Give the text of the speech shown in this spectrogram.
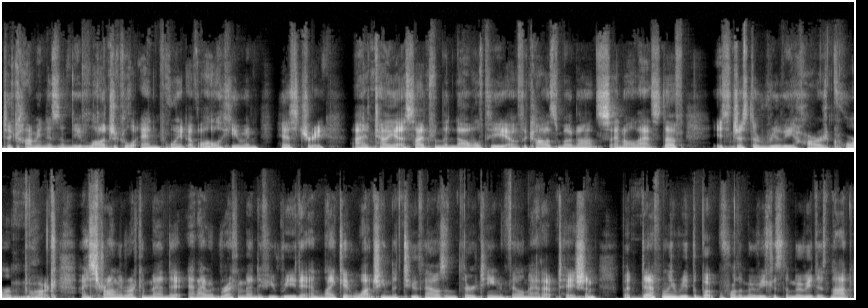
to communism, the logical endpoint of all human history. I tell you, aside from the novelty of the cosmonauts and all that stuff, it's just a really hardcore book. I strongly recommend it, and I would recommend if you read it and like it, watching the 2013 film adaptation. But definitely read the book before the movie because the movie does not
